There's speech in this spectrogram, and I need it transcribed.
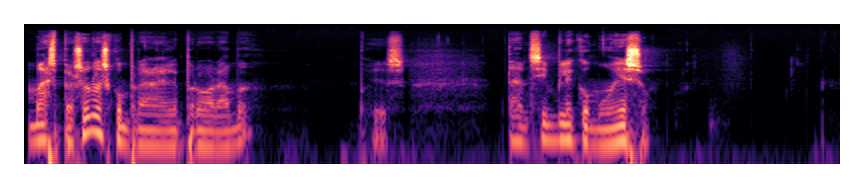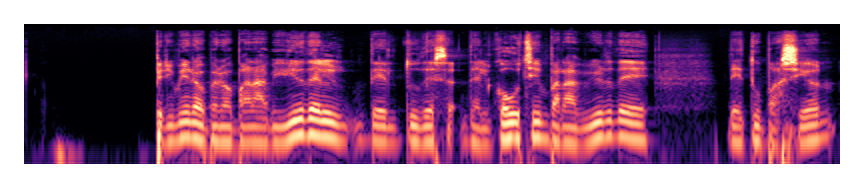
más personas comprarán el programa. Pues tan simple como eso. Primero, pero para vivir del, del, coaching, para vivir de, de tu pasión,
